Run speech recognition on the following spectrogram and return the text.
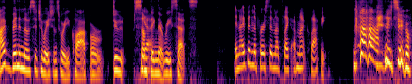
I've been in those situations where you clap or do something that resets. and I've been the person that's like, I'm not clapping. Me too.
